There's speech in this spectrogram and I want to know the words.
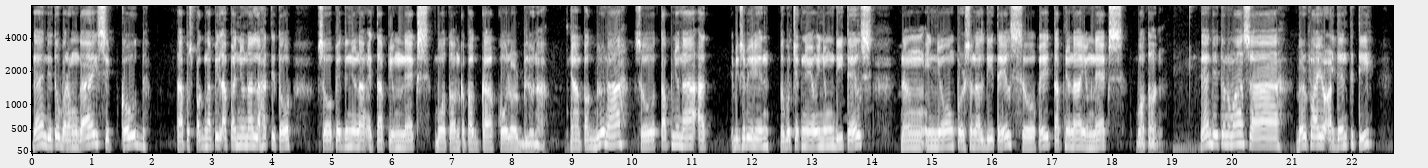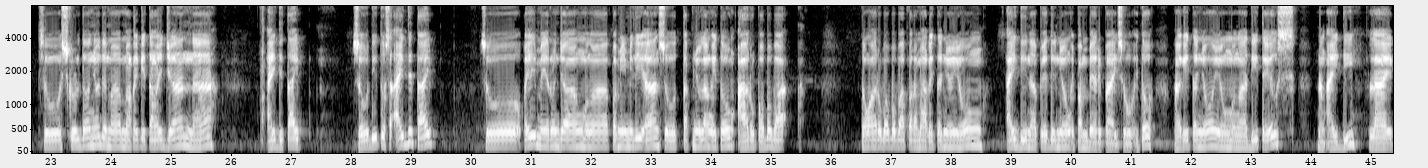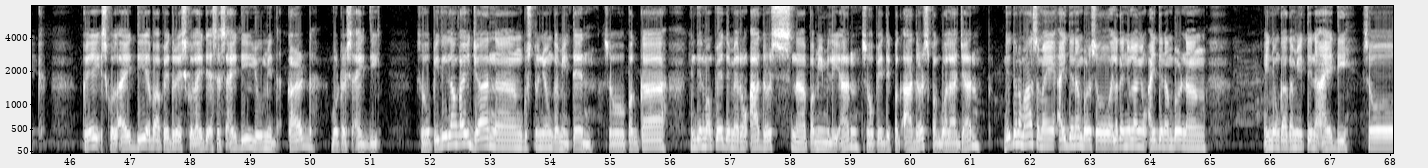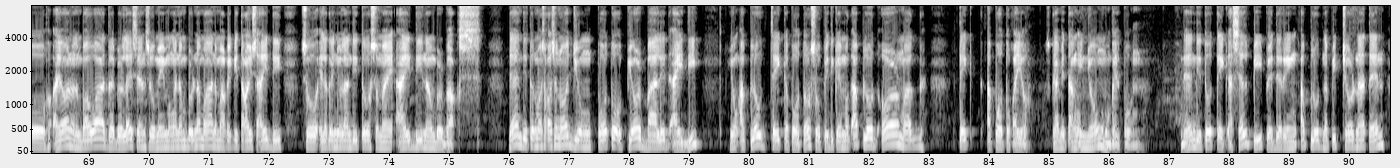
then dito barangay, zip code, tapos pag napil upan nyo na lahat ito, so pwede nyo nang itap yung next button kapag ka color blue na. Yan, pag blue na, so tap nyo na at Ibig sabihin, double check nyo yung inyong details ng inyong personal details. So, okay, tap nyo na yung next button. Then, dito naman sa verify your identity. So, scroll down nyo, then ma- makikita kayo dyan na ID type. So, dito sa ID type, so, okay, mayroon dyang mga pamimilian. So, tap nyo lang itong arrow pababa. Itong arrow pababa para makita nyo yung ID na pwede nyong ipam-verify. So, ito, makikita nyo yung mga details ng ID like okay, school ID, aba, pwede rin, school ID, SSID, UMID card, voter's ID. So, pili lang kayo dyan ng gusto nyong gamitin. So, pagka hindi naman pwede, merong others na pamimilian. So, pwede pag others, pag wala dyan. Dito naman sa may ID number, so ilagay nyo lang yung ID number ng inyong gagamitin na ID. So, ayun, halimbawa, driver license. So, may mga number naman na makikita kayo sa ID. So, ilagay nyo lang dito sa may ID number box. Then, dito naman sa kasunod, yung photo of your valid ID. Yung upload, take a photo. So, pwede kayo mag-upload or mag-take a photo kayo gamit ang inyong mobile phone. Then, dito, take a selfie. Pwede ring upload na picture natin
